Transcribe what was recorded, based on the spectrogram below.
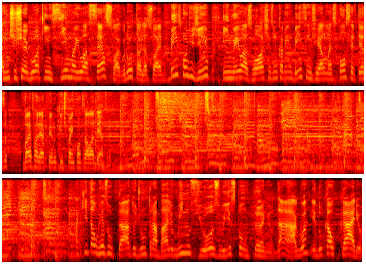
A gente chegou aqui em cima e o acesso à gruta, olha só, é bem escondidinho, em meio às rochas, um caminho bem singelo, mas com certeza vai valer a pena o que a gente vai encontrar lá dentro. Aqui está o resultado de um trabalho minucioso e espontâneo da água e do calcário.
